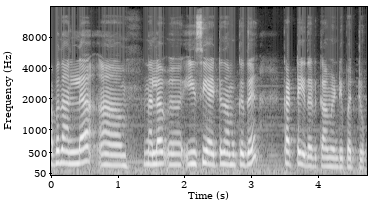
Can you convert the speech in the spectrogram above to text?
അപ്പോൾ നല്ല നല്ല ഈസി ആയിട്ട് നമുക്കിത് കട്ട് ചെയ്തെടുക്കാൻ വേണ്ടി പറ്റും.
